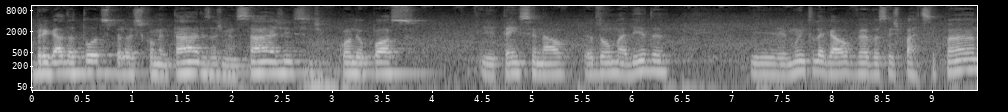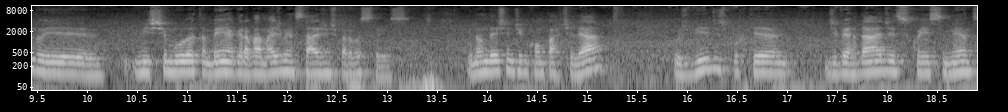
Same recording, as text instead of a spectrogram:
Obrigado a todos pelos comentários, as mensagens. Quando eu posso e tem sinal, eu dou uma lida. E muito legal ver vocês participando e me estimula também a gravar mais mensagens para vocês. E não deixem de compartilhar os vídeos, porque de verdade esse conhecimento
